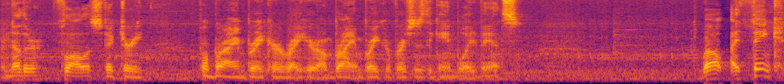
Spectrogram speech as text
Another flawless victory for Brian Breaker right here on Brian Breaker versus the Game Boy Advance. Well, I think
